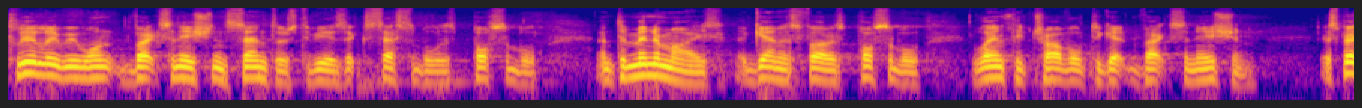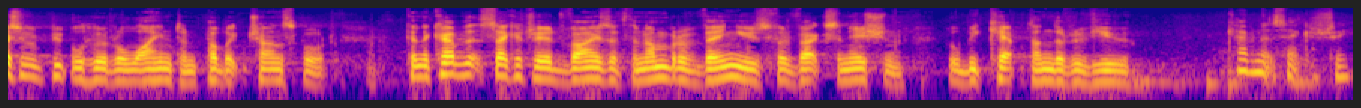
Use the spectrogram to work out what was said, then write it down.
Clearly, we want vaccination centres to be as accessible as possible and to minimise, again as far as possible, lengthy travel to get vaccination, especially for people who are reliant on public transport. Can the Cabinet Secretary advise if the number of venues for vaccination will be kept under review? Cabinet Secretary.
